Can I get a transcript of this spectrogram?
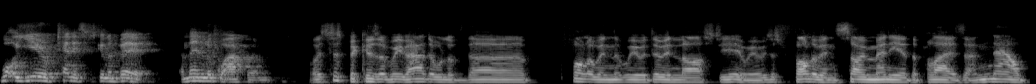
What a year of tennis is going to be. And then look what happened. Well, it's just because we've had all of the following that we were doing last year. We were just following so many of the players, and now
